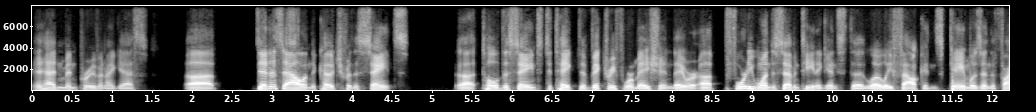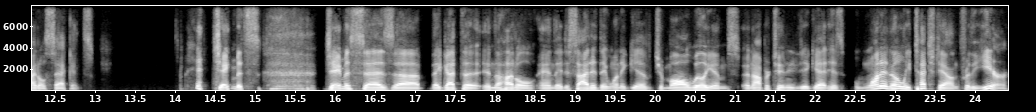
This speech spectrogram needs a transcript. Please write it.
it hadn't been proven, I guess. Uh, Dennis Allen, the coach for the Saints, uh, told the Saints to take the victory formation. They were up 41 to 17 against the lowly Falcons. Game was in the final seconds. Jameis, Jameis says uh, they got the in the huddle and they decided they want to give Jamaal Williams an opportunity to get his one and only touchdown for the year.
